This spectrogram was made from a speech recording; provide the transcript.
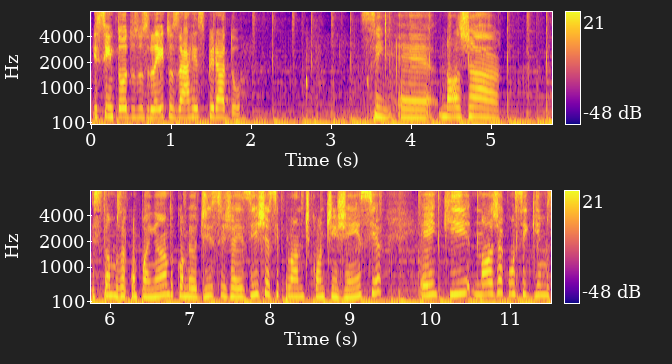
e se em todos os leitos há respirador? Sim, é, nós já estamos acompanhando, como eu disse, já existe esse plano de contingência em que nós já conseguimos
